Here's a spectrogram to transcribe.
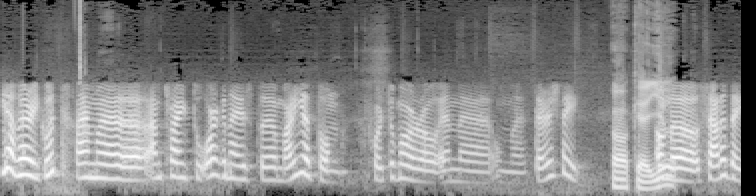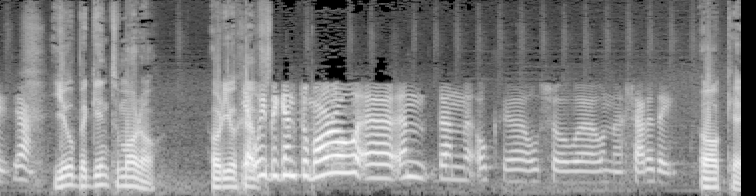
Yeah, very good. I'm uh, I'm trying to organize the marathon for tomorrow and uh, on uh, Thursday. Okay, you, on uh, Saturday, yeah. you begin tomorrow. Or you have... Yeah, we begin tomorrow uh, and then uh, also uh, on Saturday. Ok.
